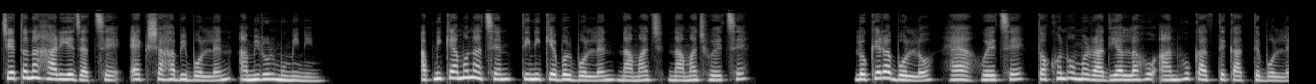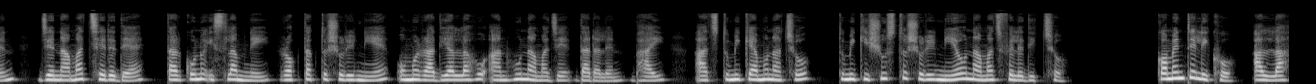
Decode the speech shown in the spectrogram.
চেতনা হারিয়ে যাচ্ছে, এক সাহাবি বললেন, আমিরুল মুমিনিন। আপনি কেমন আছেন? তিনি কেবল বললেন, নামাজ নামাজ হয়েছে। লোকেরা বলল হ্যাঁ হয়েছে। তখন ওমর রাদিয়াল্লাহু আনহু কাঁদতে কাঁদতে বললেন, যে নামাজ ছেড়ে দেয়, তার কোনো ইসলাম নেই। রক্তাক্ত শরীর নিয়ে ওমর রাদিয়াল্লাহু আনহু নামাজে দাঁড়ালেন, ভাই, আজ তুমি কেমন আছো? তুমি কি সুস্থ শরীর নিয়েও নামাজ ফেলে দিচ্ছ? কমেন্টে লিখো, আল্লাহ,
